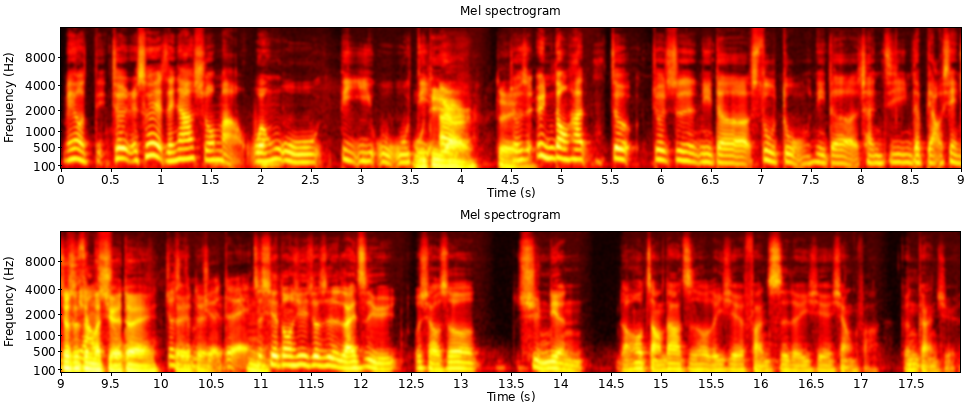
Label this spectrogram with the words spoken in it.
没有第，就是所以人家说嘛，文无第一，武无无第二第二，对，就是运动它就就是你的速度、你的成绩、你的表现，就是这么绝，对。就是这么对对绝对。这些东西就是来自于我小时候训练，然后长大之后的一些反思的一些想法跟感觉。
